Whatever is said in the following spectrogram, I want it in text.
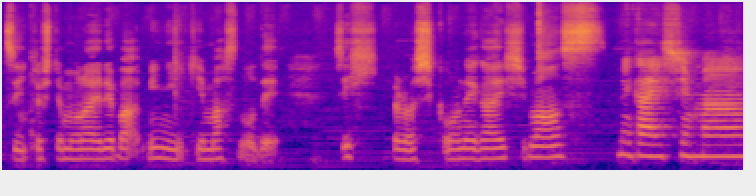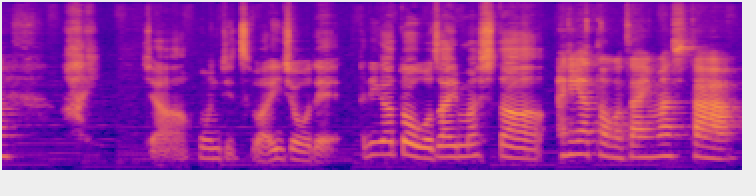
ツイートしてもらえれば見に行きますので、ぜひよろしくお願いします。お願いします。はい。じゃあ、本日は以上でありがとうございました。ありがとうございました。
